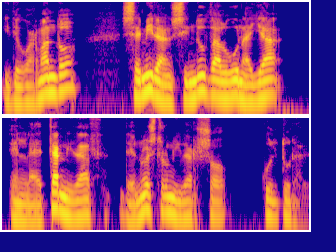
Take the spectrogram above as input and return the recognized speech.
y Diego Armando se miran sin duda alguna ya en la eternidad de nuestro universo cultural.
